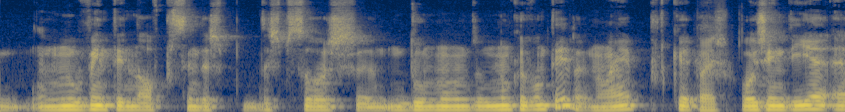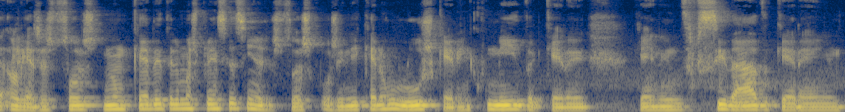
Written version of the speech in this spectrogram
99% das, das pessoas eh, do mundo nunca vão ter, não é? Porque pois. hoje em dia, eh, aliás, as pessoas não querem ter uma experiência assim, as pessoas hoje em dia querem luz, querem comida, querem, querem diversidade, querem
